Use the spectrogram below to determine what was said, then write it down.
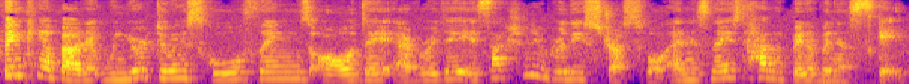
thinking about it, when you're doing school things all day, every day, it's actually really stressful and it's nice to have a bit of an escape.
